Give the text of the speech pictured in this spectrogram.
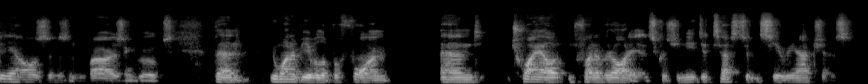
houses and bars and groups, then you want to be able to perform and try out in front of an audience because you need to test it and see reactions.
